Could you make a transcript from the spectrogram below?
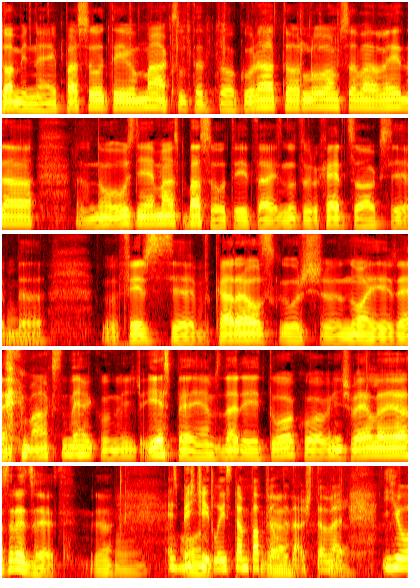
dominēja pasūtījuma māksla, tad to kuratoru lomu savā veidā nu, uzņēmās pasūtītājs. Nu, tur Hercogs, jeb mm. Firsts, karalis, kurš noīrēja mākslinieku, un viņš iespējams darīja to, ko viņš vēlējās redzēt. Ja? Mm. Es biju šķiet līdz tam papildināšu, tomēr. Jā. Jo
